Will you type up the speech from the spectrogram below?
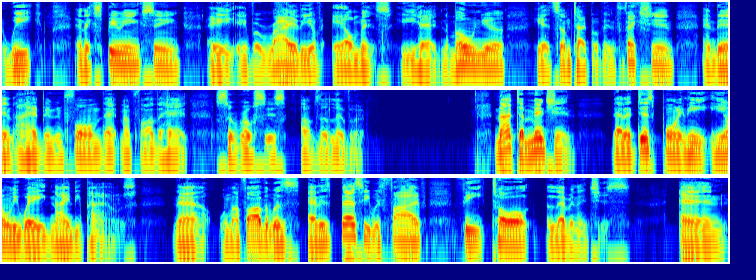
weak, and experiencing a, a variety of ailments. He had pneumonia, he had some type of infection, and then I had been informed that my father had cirrhosis of the liver. Not to mention that at this point he, he only weighed 90 pounds. Now, when my father was at his best, he was five feet tall, 11 inches. And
